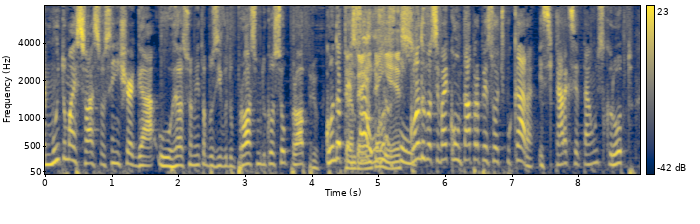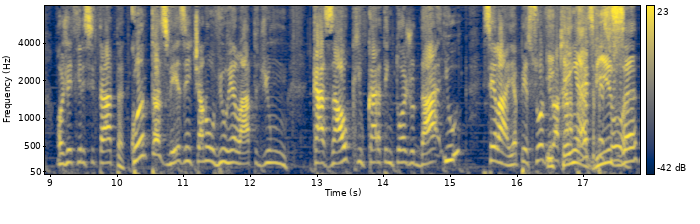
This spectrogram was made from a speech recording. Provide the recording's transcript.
É muito mais fácil você enxergar o relacionamento abusivo do próximo do que o seu próprio. Quando a pessoa. Quando- você vai contar pra pessoa, tipo, cara, esse cara que você tá é um escroto. Olha o jeito que ele se trata. Quantas vezes a gente já não ouviu o relato de um casal que o cara tentou ajudar e o. Sei lá, e a pessoa E virou a cara quem avisa, pessoa.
